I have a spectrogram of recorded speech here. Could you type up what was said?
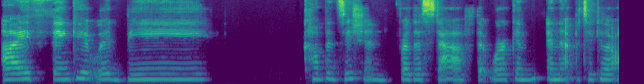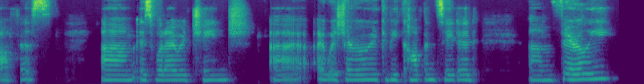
I think it would be compensation for the staff that work in, in that particular office um, is what I would change. Uh, I wish everyone could be compensated um, fairly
